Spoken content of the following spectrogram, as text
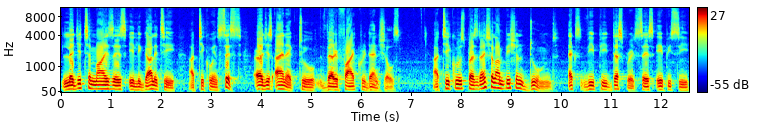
legitimizes illegality, Atiku insists, urges INEC to verify credentials. Atiku's presidential ambition doomed. Ex-VP desperate, says APC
